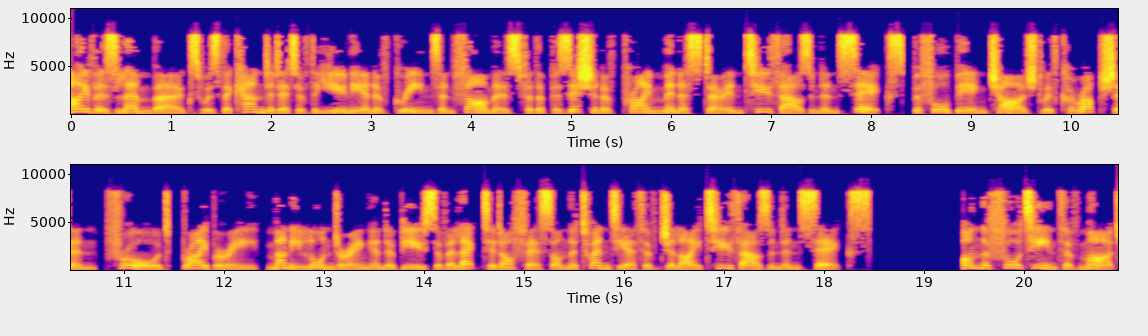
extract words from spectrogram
Aivars Lembergs was the candidate of the Union of Greens and Farmers for the position of Prime Minister in 2006, before being charged with corruption, fraud, bribery, money laundering and abuse of elected office on 20 July 2006. On 14 March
